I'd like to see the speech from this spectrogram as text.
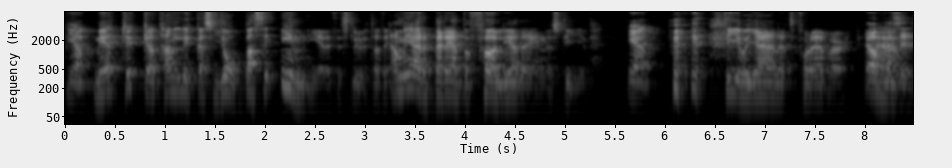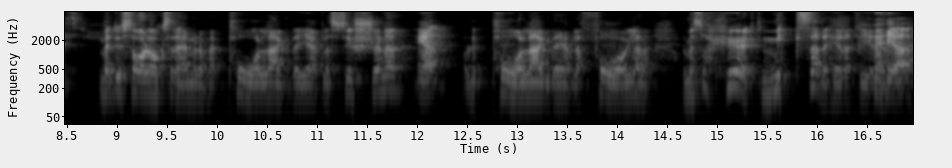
Ja, Men jag tycker att han lyckas jobba sig in i det till slut. Att, ja, men jag är beredd att följa dig nu Steve. Ja. Steve och Janet forever. ja Eh, precis. Men du sa det också det här med de här pålagda jävla syrsorna. Ja, Och de pålagda jävla fåglarna. Och de är så högt mixade hela tiden. ja.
